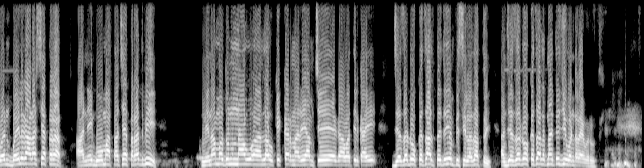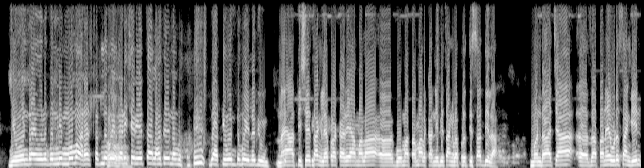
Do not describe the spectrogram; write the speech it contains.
पण बैलगाडा क्षेत्रात आणि गोमाता क्षेत्रात बी निनामधून नाव लौकिक करणारे आमचे गावातील काही ज्याचं डोकं चालतंय ते एमपीसी ला जातोय. आणि ज्याचं डोकं चालत नाही ते जीवन ड्रायव्हर होतोय. जीवन ड्रायव्हर पण निम्म महाराष्ट्रातलं हो, बैलगाडी. शर्यत चालवते ना. जातीवंत बैल देऊन. नाही अतिशय चांगल्या प्रकारे आम्हाला गोमाता मालकांनी बी चांगला प्रतिसाद दिला. मंडळाच्या जाताना एवढं सांगेन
